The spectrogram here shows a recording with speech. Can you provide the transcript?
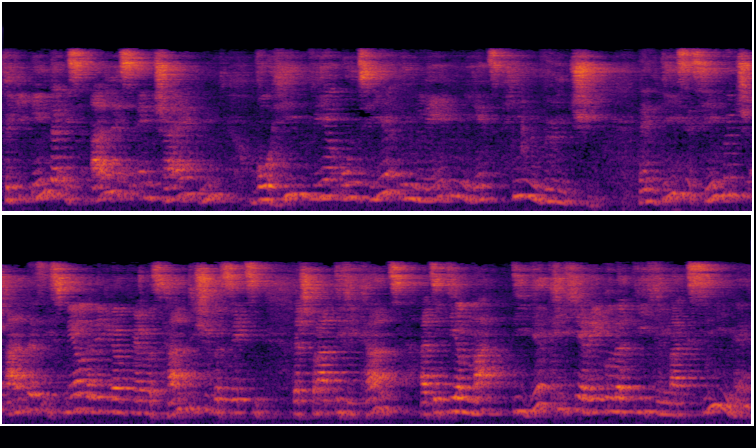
Für die Inder ist alles entscheidend, wohin wir uns hier im Leben jetzt hinwünschen. Denn dieses Hinwünschen, anders ist mehr oder weniger, wenn wir es kantisch übersetzen, der Stratifikanz, also die, die wirkliche regulative Maxime,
